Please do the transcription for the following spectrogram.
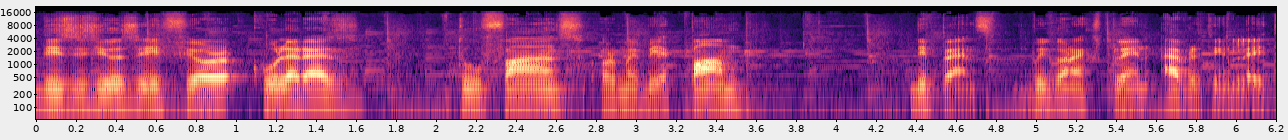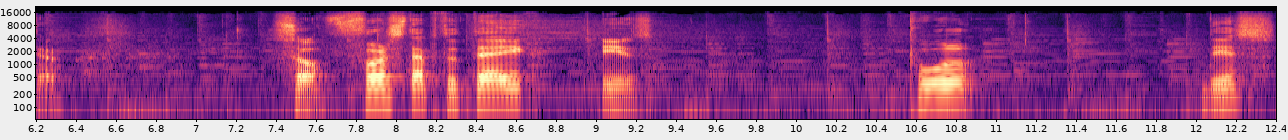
this is used if your cooler has two fans or maybe a pump, depends. We're gonna explain everything later. So, first step to take is pull this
